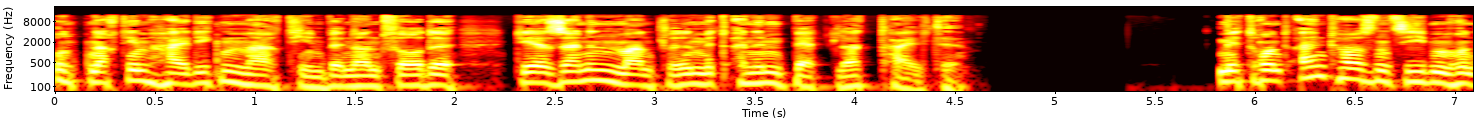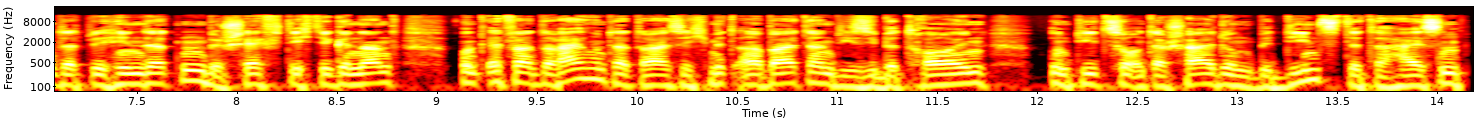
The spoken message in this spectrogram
und nach dem heiligen Martin benannt wurde, der seinen Mantel mit einem Bettler teilte. Mit rund 1700 Behinderten, Beschäftigte genannt, und etwa 330 Mitarbeitern, die sie betreuen und die zur Unterscheidung Bedienstete heißen,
